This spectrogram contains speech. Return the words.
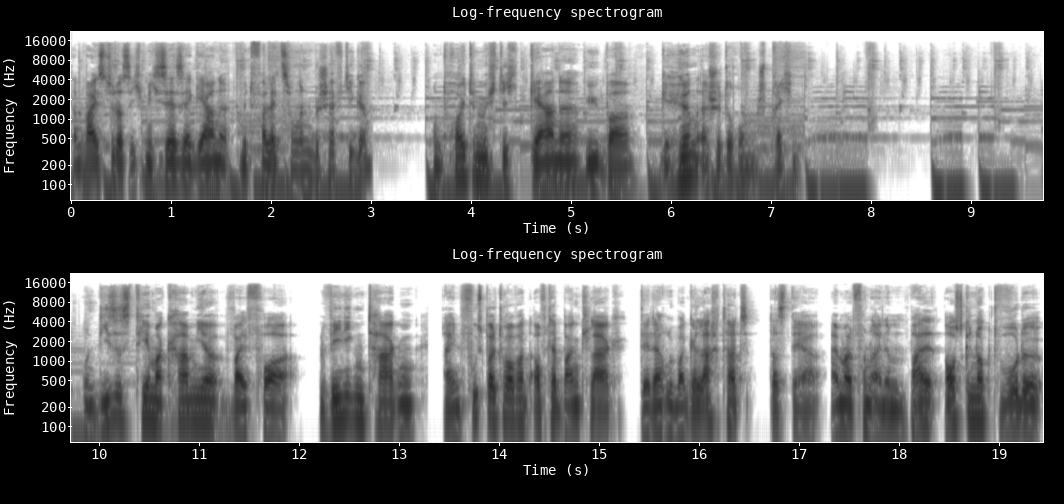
dann weißt du, dass ich mich sehr, sehr gerne mit Verletzungen beschäftige. Und heute möchte ich gerne über Gehirnerschütterungen sprechen. Und dieses Thema kam mir, weil vor wenigen Tagen ein Fußballtorwart auf der Bank lag, der darüber gelacht hat, dass der einmal von einem Ball ausgenockt wurde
